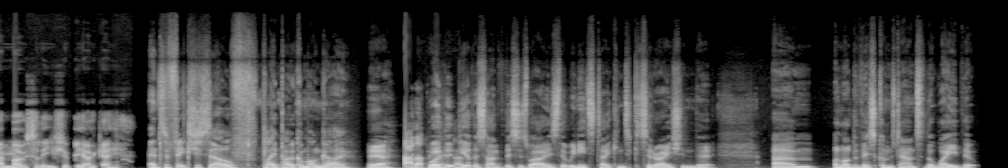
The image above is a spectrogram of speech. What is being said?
and mostly you should be okay. And to fix yourself, play Pokemon Go. Yeah. I'd advocate Well, the, the other side of this as well is that we need to take into consideration that um, a lot of this comes down to the way that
